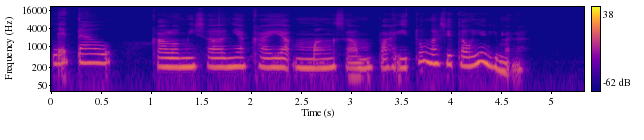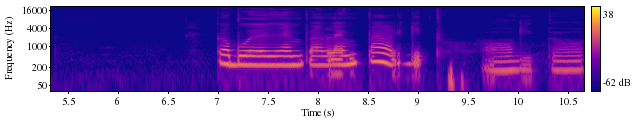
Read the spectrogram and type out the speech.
Nggak tahu. Kalau misalnya kayak emang sampah itu ngasih taunya gimana? Gak boleh lempar-lempar gitu. Oh gitu.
